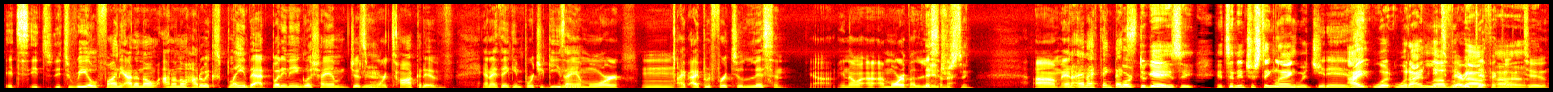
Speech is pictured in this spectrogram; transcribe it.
It's it's it's real funny. I don't know I don't know how to explain that, but in English I am just Yeah. more talkative, and I think in Portuguese I am more. Mm, I, I prefer to listen. Yeah, you know, I, I'm more of a listener. interesting Um, and and I think that's portuguese it's an interesting language It is. i what what i love it's very about difficult uh, too.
